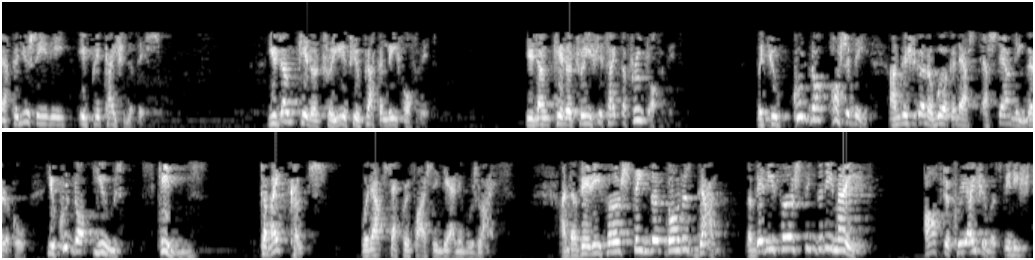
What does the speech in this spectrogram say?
Now can you see the implication of this? You don't kill a tree if you pluck a leaf off of it. You don't kill a tree if you take the fruit off. But you could not possibly, unless you're going to work an astounding miracle, you could not use skins to make coats without sacrificing the animal's life. And the very first thing that God has done, the very first thing that He made after creation was finished,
